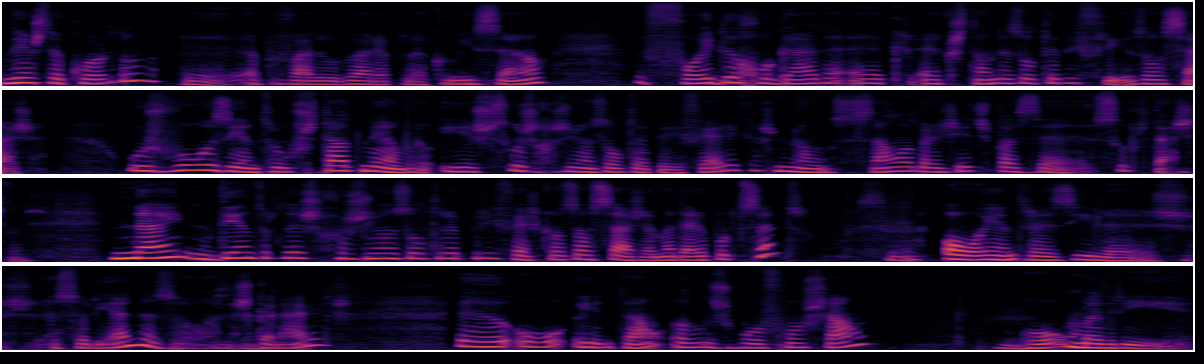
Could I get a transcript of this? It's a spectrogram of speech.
neste acordo, aprovado agora pela Comissão, foi derrogada a, a questão das ultraperiferias, ou seja, os voos entre o Estado-membro e as suas regiões ultraperiféricas não são abrangidos pela sobretaxa. Nem dentro das regiões ultraperiféricas, ou seja, Madeira-Porto Santo, Sim. ou entre as ilhas açorianas ou nas Canárias, uh, ou então a Lisboa-Funchal, hum. ou Madrid,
